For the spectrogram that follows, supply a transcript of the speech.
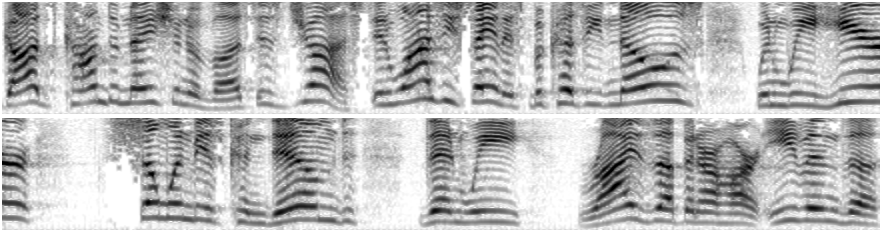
God's condemnation of us is just. And why is he saying this? Because he knows when we hear someone is condemned, then we rise up in our heart. Even the,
